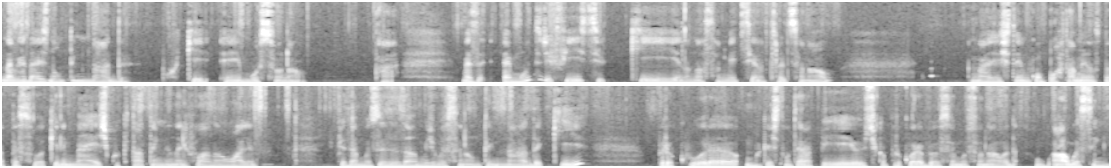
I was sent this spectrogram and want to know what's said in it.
e na verdade não tem nada, porque é emocional, tá? Mas é muito difícil que na nossa medicina tradicional a gente tem um comportamento da pessoa, aquele médico que está atendendo, ele fala, não, olha, fizemos os exames, você não tem nada aqui, procura uma questão terapêutica, procura ver o seu emocional, algo assim.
